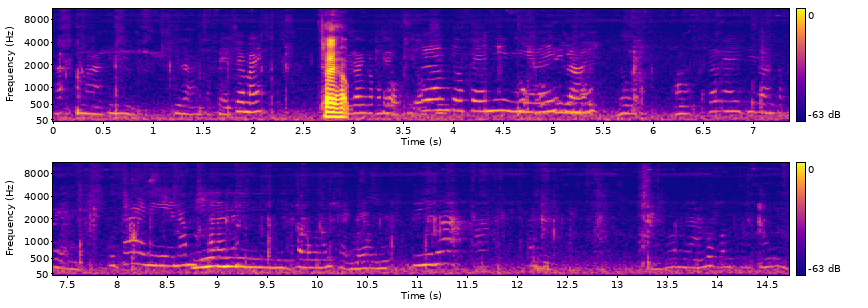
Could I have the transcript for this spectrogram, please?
พระเข้ามาที่นี่ที่ร้านกาแฟใช่ไหมใช่ครับที่ร้านกาแฟเขียวร้านกาแฟนี่มีอะไรที่กิน ร้า ไหม นอะก็ไงที่ร้านกาแฟ ไม่ใช่มีน้ำ มี อะไร มี นะ มีมีขนมน้ำแข็งแล้วเนี่ย ดีมาก ร่วมงานลูกวันเกิดลูก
